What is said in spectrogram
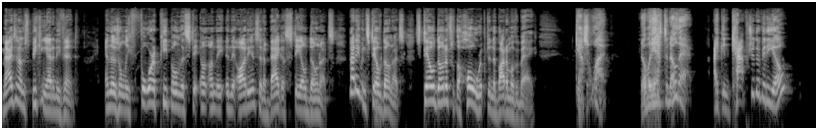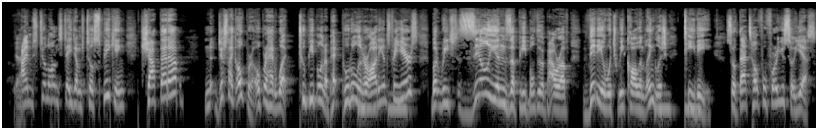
Imagine I'm speaking at an event and there's only four people in the sta- on the in the audience and a bag of stale donuts. Not even stale mm-hmm. donuts. Stale donuts with a hole ripped in the bottom of a bag. Guess what? Nobody has to know that. I can capture the video. Yeah. I'm still on stage. I'm still speaking. Chop that up. Just like Oprah. Oprah had what? Two people and a pet poodle in her mm-hmm. audience for mm-hmm. years, but reached zillions of people through the power of video, which we call in English mm-hmm. TV. So if that's helpful for you, so yes,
